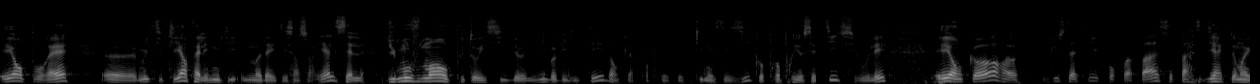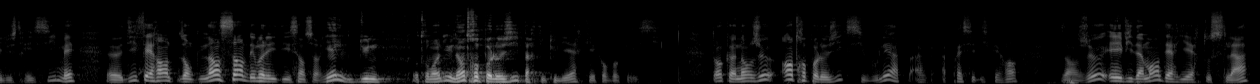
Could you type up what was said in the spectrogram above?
et on pourrait euh, multiplier, enfin les modalités sensorielles, celle du mouvement, ou plutôt ici de l'immobilité, donc la propriété kinesthésique, ou proprioceptive si vous voulez, et encore euh, gustative, pourquoi pas, c'est pas directement illustré ici, mais euh, différentes, donc l'ensemble des modalités sensorielles, d'une, autrement dit, une anthropologie particulière qui est convoquée ici. Donc un enjeu anthropologique, si vous voulez, après ces différents enjeux, et évidemment derrière tout cela,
